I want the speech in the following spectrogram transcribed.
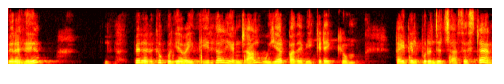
பிறகு பிறருக்கு புரிய வைத்தீர்கள் என்றால் உயர் பதவி கிடைக்கும். டைட்டில் புரிஞ்சிச்சா சிஸ்டர்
